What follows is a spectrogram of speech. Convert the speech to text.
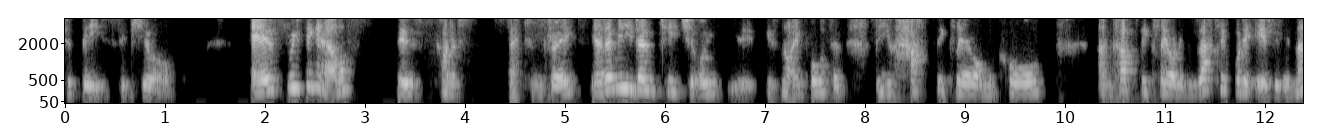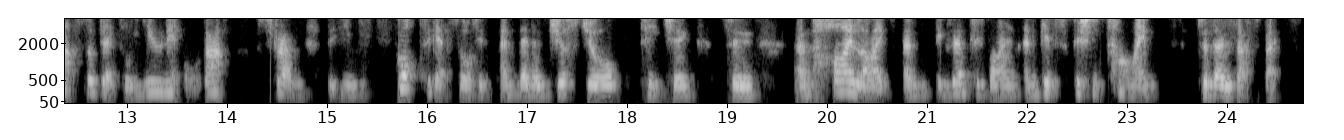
to be secure. Everything else is kind of secondary. Yeah, I don't mean you don't teach it or it's not important, but you have to be clear on the core and have to be clear on exactly what it is within that subject or unit or that strand that you've got to get sorted and then adjust your teaching to um, highlight and exemplify and, and give sufficient time to those aspects.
